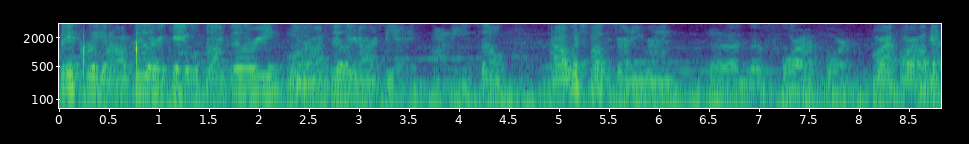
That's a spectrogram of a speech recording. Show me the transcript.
basically an auxiliary cable to auxiliary or auxiliary to RCA on these. So, uh, which focus are you running? Uh, the four on four. Four out four. Okay.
